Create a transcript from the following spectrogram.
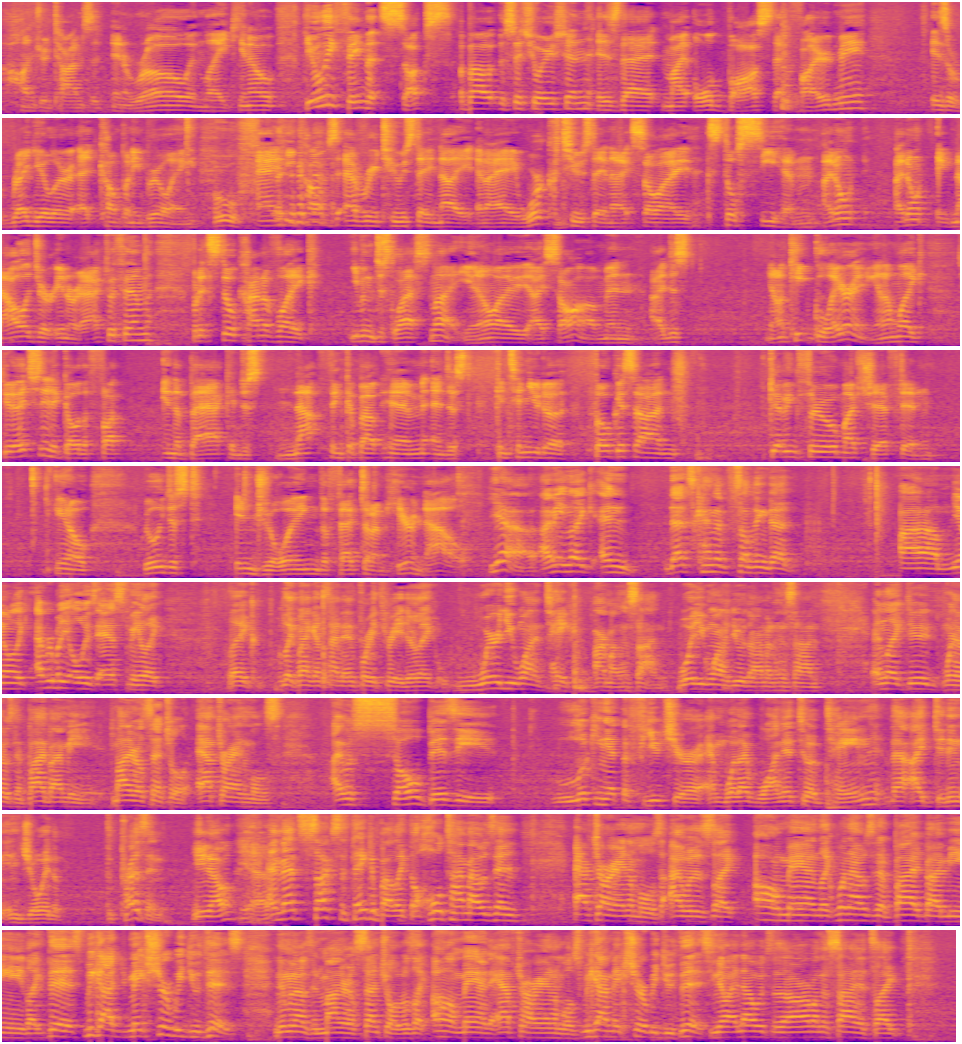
a hundred times in a row. And like you know, the only thing that sucks about the situation is that my old boss that fired me is a regular at Company Brewing. Oof. And he comes every Tuesday night, and I work Tuesday night, so I still see him. I don't, I don't acknowledge or interact with him, but it's still kind of like even just last night. You know, I I saw him, and I just, you know, keep glaring, and I'm like, dude, I just need to go the fuck in the back and just not think about him and just continue to focus on getting through my shift and you know really just enjoying the fact that I'm here now. Yeah, I mean, like, and that's kind of something that, um, you know, like everybody always asks me, like, like, like when I got signed to N43, they're like, "Where do you want to take Arman Hassan? What do you want to do with Arman Hassan?" And like, dude, when I was in Bye Bye Me, My Hero Central, After Animals, I was so busy looking at the future and what I wanted to obtain that I didn't enjoy the the present. You know? Yeah. And that sucks to think about. Like the whole time I was in after our animals, I was like, oh man, like when I was in Abide by Me, like this, we gotta make sure we do this. And then when I was in Monorail Central, it was like, oh man, after our animals, we gotta make sure we do this, you know. And now it's the Arman Hassan. It's like,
